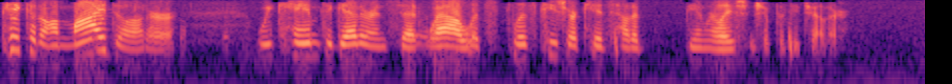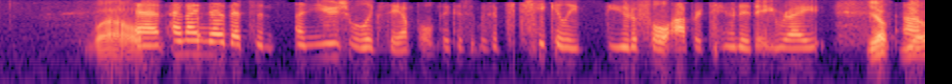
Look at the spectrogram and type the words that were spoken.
picking on my daughter we came together and said wow let's let's teach our kids how to be in relationship with each other Wow. And and I know that's an unusual example because it was a particularly beautiful opportunity, right? Yep. Um, yep.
